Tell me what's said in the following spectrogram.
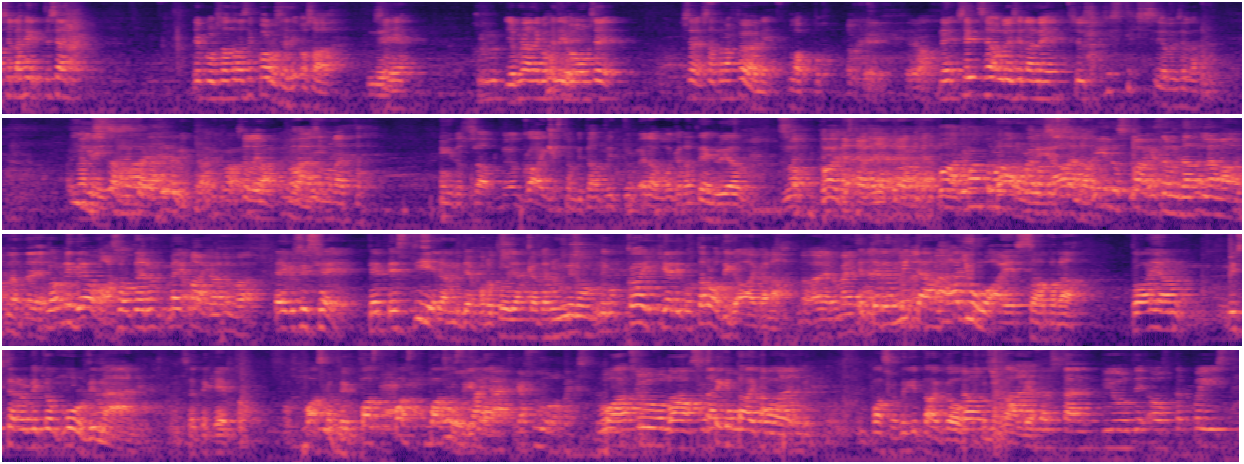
Sillä hirtti se joku saatana se korsetin osa Niin. siihen. Ja minä niinku heti huomasin, se saatana fööni loppu. Okei, okay, joo. Niin sit se oli sillä niin, sillä se oli sillä välissä. Se oli vähän semmonen, että Kiitos Sappi on kaikesta mitä oot vittu elämän aikana tehnyt ja No, kaikesta Vaatimattomalla tarvii aina. Kiitos kaikesta mitä elämä on kyllä tehnyt. No nimenomaan, se on tehnyt me... Aika hyvä. Eikö siis hei, te ette edes tiedä miten paljon tuo jätkä on tehnyt minun niinku kaikkia niinku tarotika aikana. No ei, no mä Ette ole mitään hajua edes saatana. Tuo ihan Mr. Vittu Multiman. Se tekee paskasti, pas, pas, paskastikin taikoo. suomeksi. Paskastikin taikoo. Paskastikin taikoo. Don't you metallia. understand beauty of the beast?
